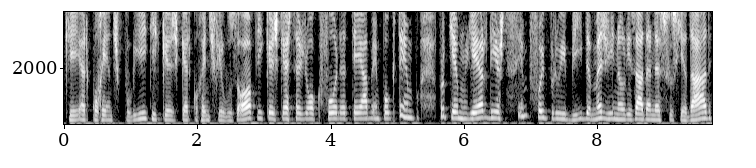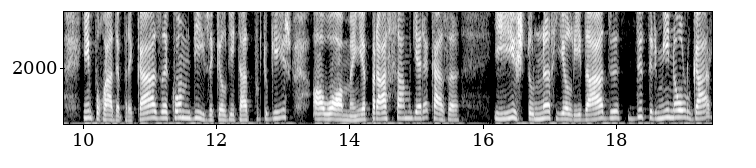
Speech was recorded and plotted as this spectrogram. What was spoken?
quer correntes políticas, quer correntes filosóficas, quer seja o que for até há bem pouco tempo. Porque a mulher desde sempre foi proibida, marginalizada na sociedade, empurrada para casa, como diz aquele ditado português, ao homem a praça, à mulher a casa. E isto, na realidade, determina o lugar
